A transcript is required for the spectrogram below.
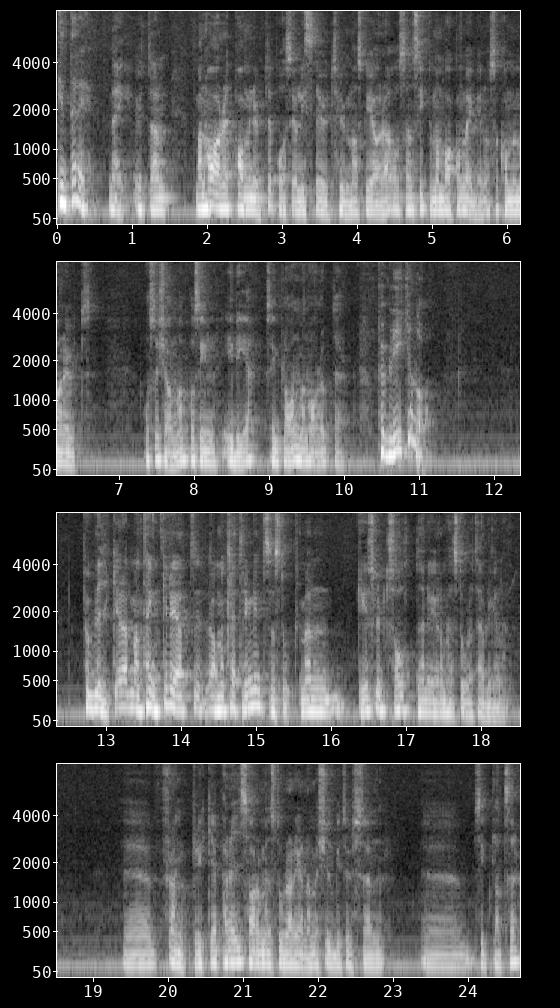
Inte det? Nej, utan man har ett par minuter på sig att lista ut hur man ska göra och sen sitter man bakom väggen och så kommer man ut och så kör man på sin idé, sin plan man har upp där. Publiken då? Publiken, man tänker det att ja, men klättring är inte så stort men det är slutsålt när det är de här stora tävlingarna. Eh, Frankrike, Paris har de en stor arena med 20 000 eh, sittplatser.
